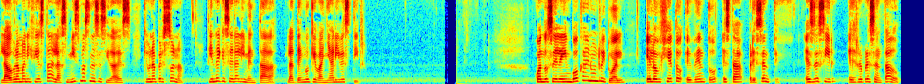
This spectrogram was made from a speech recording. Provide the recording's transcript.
La obra manifiesta las mismas necesidades que una persona, tiene que ser alimentada, la tengo que bañar y vestir. Cuando se le invoca en un ritual, el objeto evento está presente, es decir, es representado,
